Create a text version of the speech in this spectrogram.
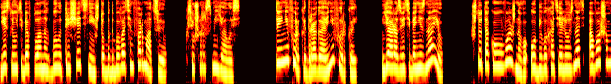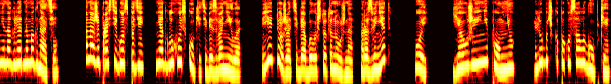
если у тебя в планах было трещать с ней, чтобы добывать информацию. Ксюша рассмеялась. Ты не фыркай, дорогая, не фыркай. Я разве тебя не знаю? Что такого важного обе вы хотели узнать о вашем ненаглядном Игнате? Она же, прости господи, не от глухой скуки тебе звонила. Ей тоже от тебя было что-то нужно, разве нет? Ой, я уже и не помню. Любочка покусала губки,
